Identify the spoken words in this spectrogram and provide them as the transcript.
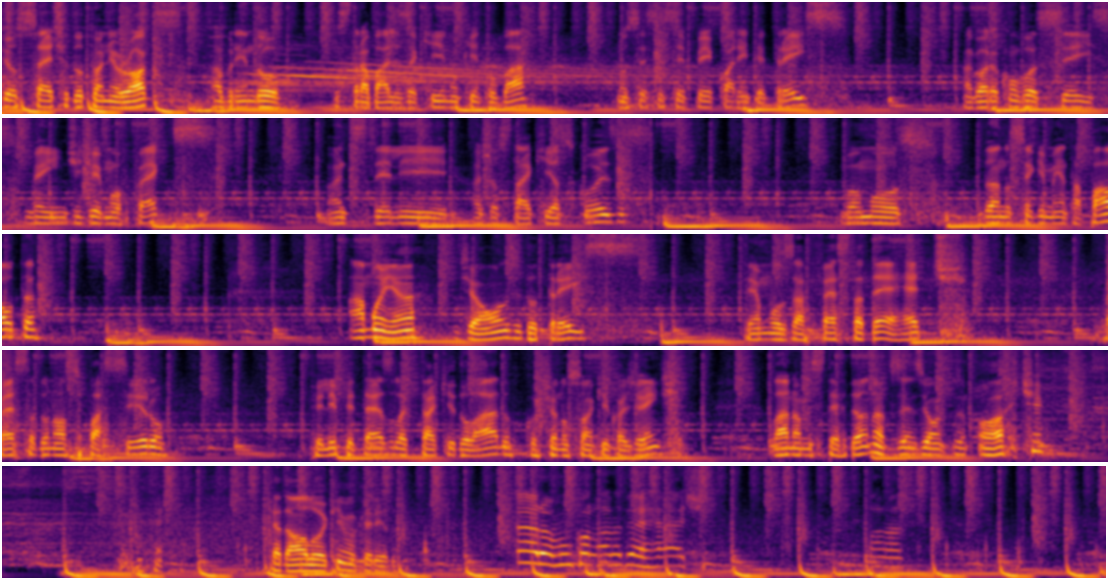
Curtir o set do Tony Rocks, abrindo os trabalhos aqui no Quinto Bar, no CCCP 43. Agora com vocês vem DJ Mofex. Antes dele ajustar aqui as coisas, vamos dando segmento à pauta. Amanhã, dia 11 do 3, temos a festa Derrete, festa do nosso parceiro Felipe Tesla, que está aqui do lado, curtindo o som aqui com a gente. Lá no Amsterdã, na 211 Norte. Quer dar um alô aqui, meu querido? Cara, vamos colar no Derrete.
